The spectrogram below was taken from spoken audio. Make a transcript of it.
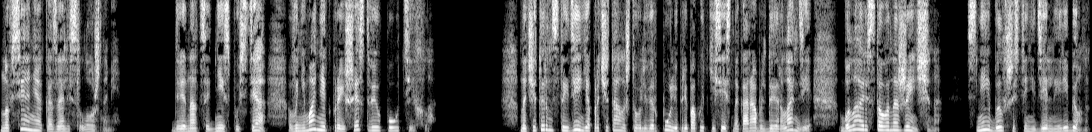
но все они оказались ложными. Двенадцать дней спустя внимание к происшествию поутихло. На четырнадцатый день я прочитала, что в Ливерпуле при попытке сесть на корабль до Ирландии была арестована женщина. С ней был шестинедельный ребенок,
